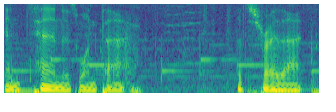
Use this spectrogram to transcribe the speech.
And 10 is one path. Let's try that.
